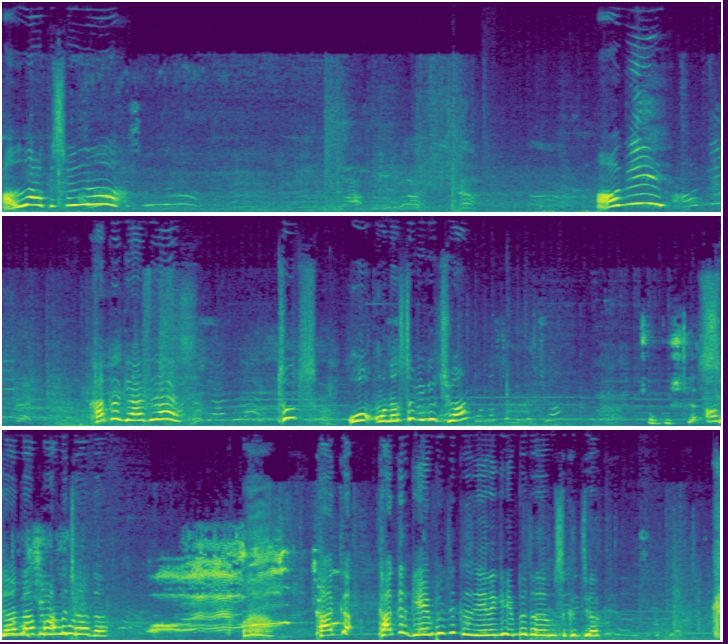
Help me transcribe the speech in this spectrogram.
Allah bismillah. Abi. Kanka geldiler. Tut. O, o nasıl bir güç lan? Çok güçlü. Silahlar mı çaldı? kanka, kanka gamepad kız yeni gamepad alalım sıkıntı yok.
